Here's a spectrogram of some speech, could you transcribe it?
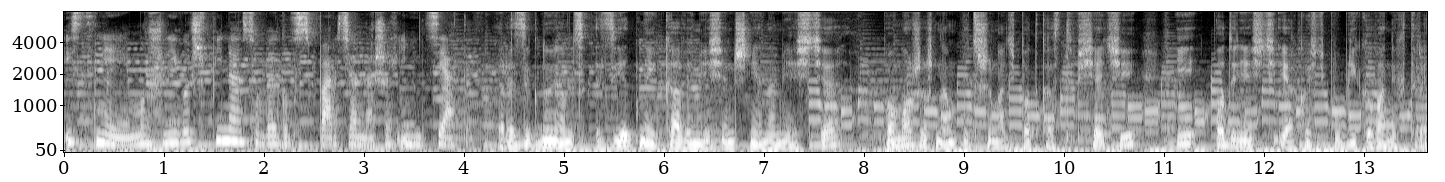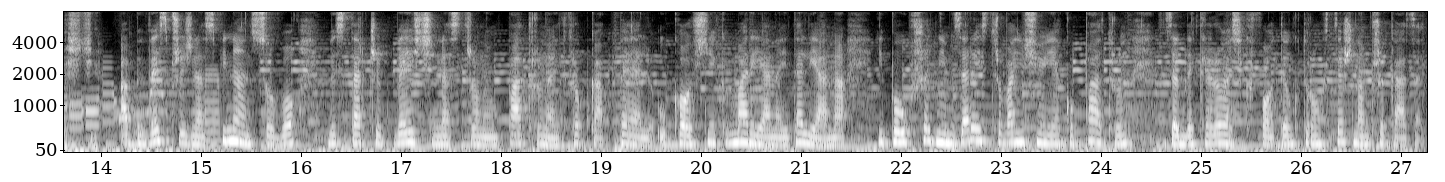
istnieje możliwość finansowego wsparcia naszych inicjatyw. Rezygnując z jednej kawy miesięcznie na mieście, pomożesz nam utrzymać podcast w sieci i podnieść jakość publikowanych treści. Aby wesprzeć nas finansowo, wystarczy wejść na stronę patronite.pl ukośnik Mariana Italiana i po uprzednim zarejestrowaniu się jako patron zadeklarować kwotę, którą chcesz nam przekazać.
